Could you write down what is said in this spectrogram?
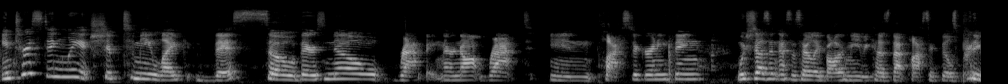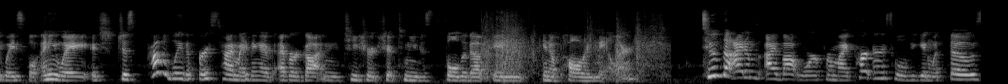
Interestingly, it shipped to me like this, so there's no wrapping. They're not wrapped in plastic or anything, which doesn't necessarily bother me because that plastic feels pretty wasteful anyway. It's just probably the first time I think I've ever gotten t-shirts shipped to me just folded up in, in a poly mailer. Two of the items I bought were for my partner, so we'll begin with those.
